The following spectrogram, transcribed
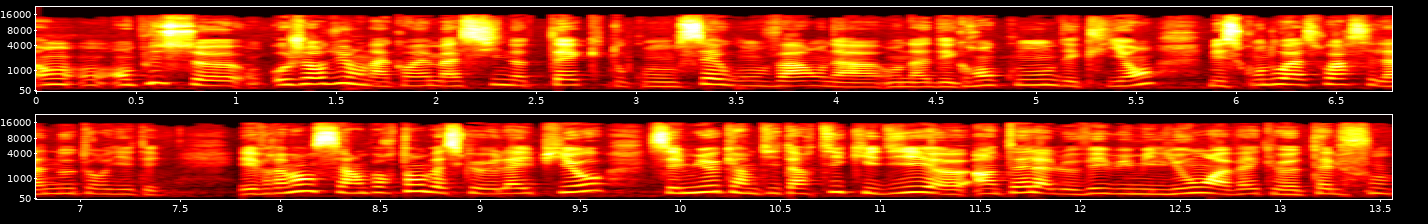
en plus, euh, aujourd'hui, on a quand même assis notre tech, donc on sait où on va, on a, on a des grands comptes, des clients, mais ce qu'on doit asseoir, c'est la notoriété. Et vraiment, c'est important parce que l'IPO, c'est mieux qu'un petit article qui dit euh, un tel a levé 8 millions avec euh, tel fonds.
